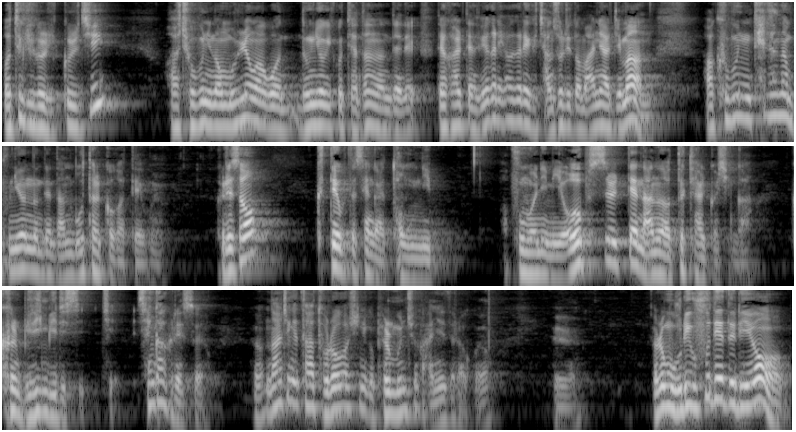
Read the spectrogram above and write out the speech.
어떻게 그걸 이끌지? 아, 저분이 너무 훌륭하고 능력 있고 대단한데 내가 할 때는 왜 그래, 왜 그래, 잔소리도 많이 하지만 아, 그분이 대단한 분이었는데 난 못할 것 같아요. 그래서 그때부터 생각해 독립. 부모님이 없을 때 나는 어떻게 할 것인가. 그걸 미리미리 생각을 했어요. 나중에 다 돌아가시니까 별 문제가 아니더라고요. 예. 여러분, 우리 후대들이요,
